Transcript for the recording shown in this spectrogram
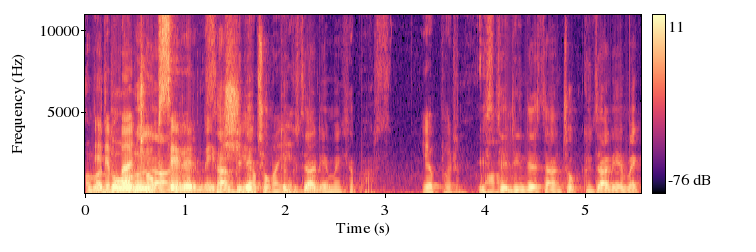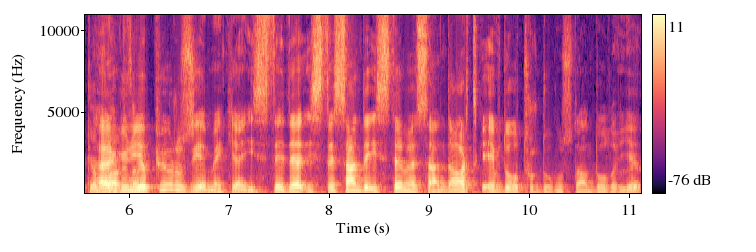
Ama Dedim doğru ben çok yani. severim ev Sen işi bir de çok da güzel yemek yaparsın. Yaparım. İstediğinde sen çok güzel yemek yaparsın. Her gün yapıyoruz yemek yani istede, istesen de istemesen de artık evde oturduğumuzdan dolayı.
